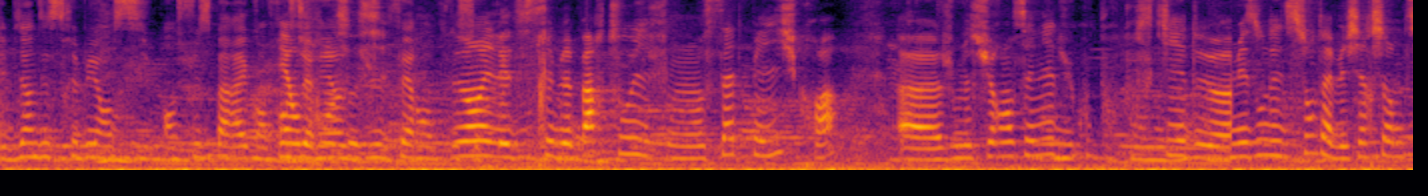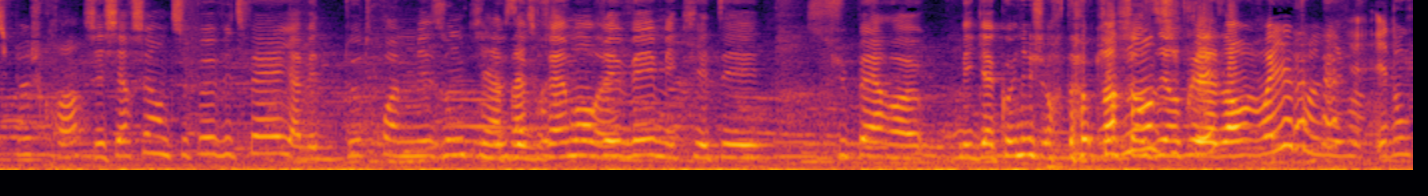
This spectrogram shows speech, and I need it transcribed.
est bien distribué en, Su- en Suisse, pareil qu'en France. J'ai rien aussi. dû faire en plus. Non, il est distribué partout, ils font 7 pays, je crois. Euh, je me suis renseignée du coup pour tout ce qui est de euh, maison d'édition, tu avais cherché un petit peu, je crois. J'ai cherché un petit peu vite fait. Il y avait deux, trois maisons qui me faisaient vraiment trop, ouais. rêver, mais qui étaient super euh, méga connues. Genre, t'as aucune Maintenant, chance d'y tu peux entrer. les envoyer ton livre. Et donc,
